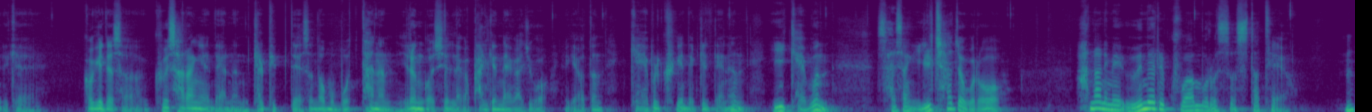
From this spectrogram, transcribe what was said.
이렇게 거기에 대해서 그 사랑에 대한 결핍돼서 너무 못하는 이런 것을 내가 발견해 가지고 이게 어떤 갭을 크게 느낄 때는 이 갭은 사실상 일차적으로 하나님의 은혜를 구함으로써 스타트해요. 응?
